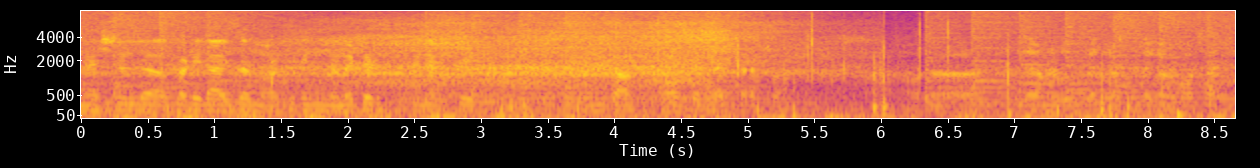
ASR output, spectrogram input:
National Fertilizer Marketing Limited N F C ان کا آفس ہے اس طرف کا اور ادھر امرود کے درخت لگا بہت سارے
